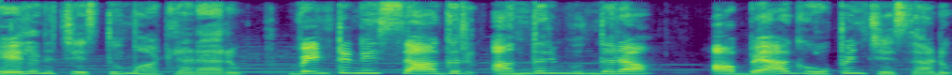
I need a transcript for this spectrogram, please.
హేళన చేస్తూ మాట్లాడారు. వెంటనే సాగర్ అందరి ముందర ఆ బ్యాగ్ ఓపెన్ చేశాడు.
